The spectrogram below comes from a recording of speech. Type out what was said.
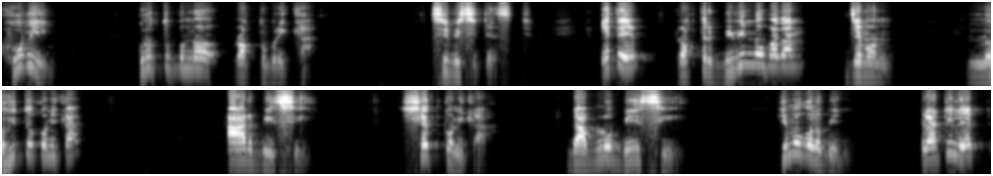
খুবই গুরুত্বপূর্ণ রক্ত পরীক্ষা সিবিসি টেস্ট এতে রক্তের বিভিন্ন উপাদান যেমন লোহিত কণিকা আরবিসি শ্বেতকণিকা ডাব্লুবিসি হিমোগ্লোবিন প্ল্যাটিলেট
